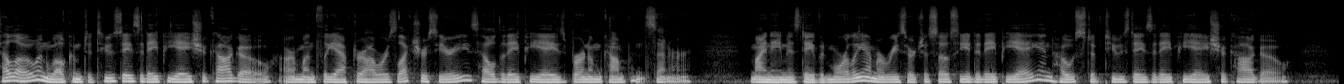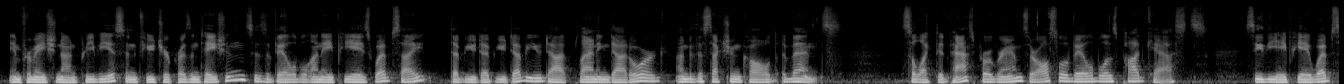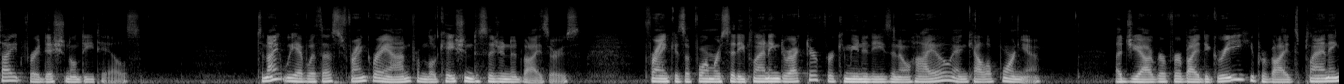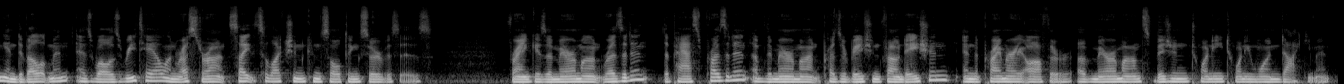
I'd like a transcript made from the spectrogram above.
Hello, and welcome to Tuesdays at APA Chicago, our monthly after hours lecture series held at APA's Burnham Conference Center. My name is David Morley. I'm a research associate at APA and host of Tuesdays at APA Chicago. Information on previous and future presentations is available on APA's website, www.planning.org, under the section called Events. Selected past programs are also available as podcasts. See the APA website for additional details. Tonight we have with us Frank Raeon from Location Decision Advisors. Frank is a former city planning director for communities in Ohio and California. A geographer by degree, he provides planning and development as well as retail and restaurant site selection consulting services. Frank is a Mariemont resident, the past president of the Mariemont Preservation Foundation, and the primary author of Mariemont's Vision 2021 document.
